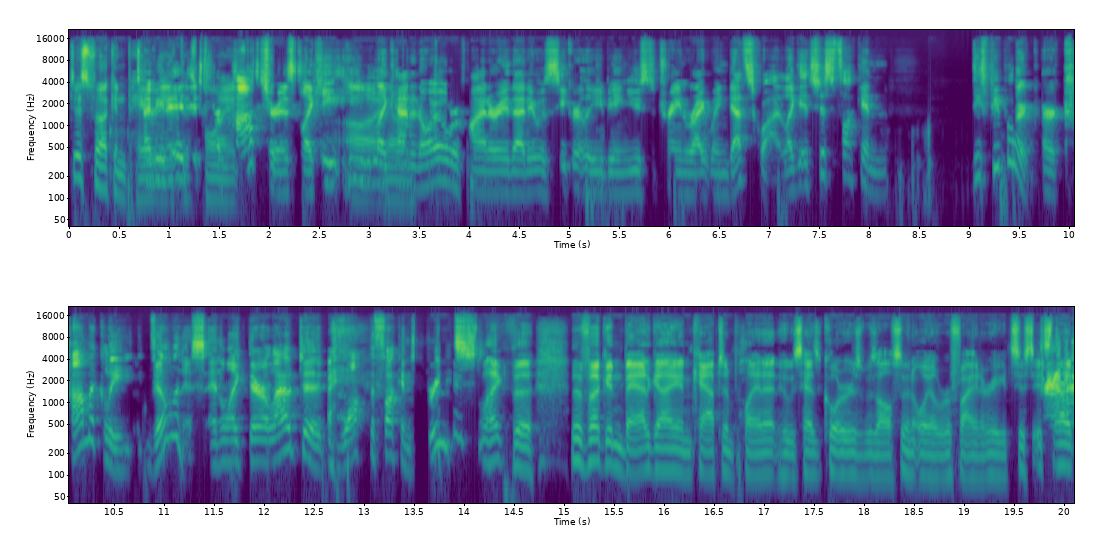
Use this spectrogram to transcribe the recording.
just fucking parody. I mean, it, it's point. preposterous. Like he, he Oh, like had an oil refinery that it was secretly being used to train right wing death squad. Like it's just fucking. These people are are comically villainous, and like they're allowed to walk the fucking streets. Like the the fucking bad guy in Captain Planet whose headquarters was also an oil refinery. It's just it's like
